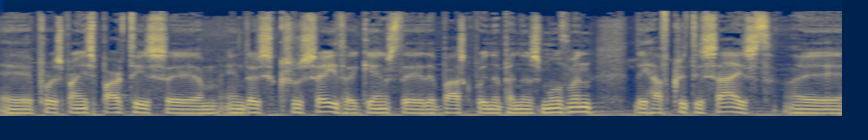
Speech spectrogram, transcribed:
uh, pro-Spanish parties um, in this crusade against the, the Basque pro-independence movement, they have criticized uh,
